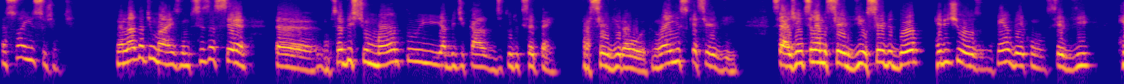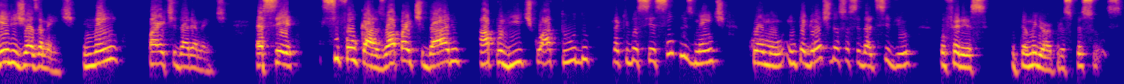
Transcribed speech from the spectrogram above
É só isso, gente. Não é nada demais, não precisa ser, é, não precisa vestir um manto e abdicar de tudo que você tem para servir ao outro. Não é isso que é servir. Se a gente se lembra servir o servidor religioso, não tem a ver com servir religiosamente, nem partidariamente. É ser, se for o caso, apartidário, apolítico, a tudo, para que você simplesmente, como integrante da sociedade civil, ofereça o teu melhor para as pessoas.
